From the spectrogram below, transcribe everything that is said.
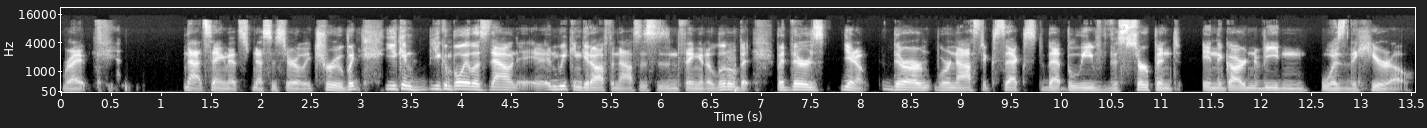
right? Not saying that's necessarily true but you can you can boil this down and we can get off the gnosticism thing in a little bit but there's you know there are were gnostic sects that believed the serpent in the garden of eden was the hero.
